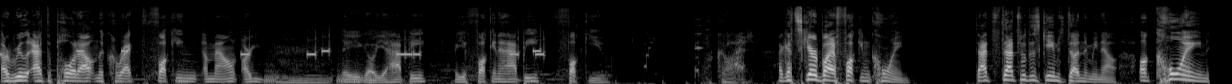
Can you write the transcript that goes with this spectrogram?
I really I have to pull it out in the correct fucking amount. Are you... Mm, there you go. You happy? Are you fucking happy? Fuck you. God. I got scared by a fucking coin. That's that's what this game's done to me now. A coin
